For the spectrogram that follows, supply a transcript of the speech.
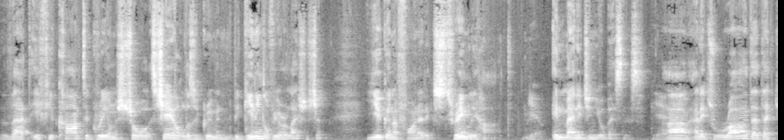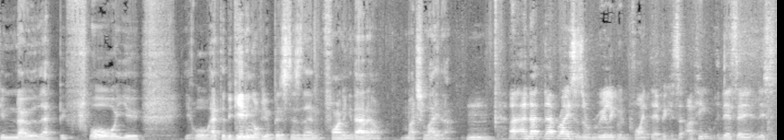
that if you can't agree on a share- shareholders agreement at the beginning of your relationship you're going to find it extremely hard Yeah. in managing your business. Yeah. Uh, and it's rather that you know that before you, or at the beginning of your business, than finding that out much later. Mm. And that, that raises a really good point there because I think there's a, this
